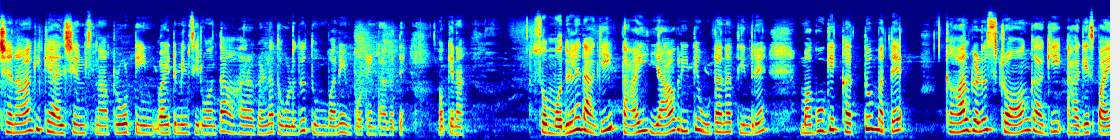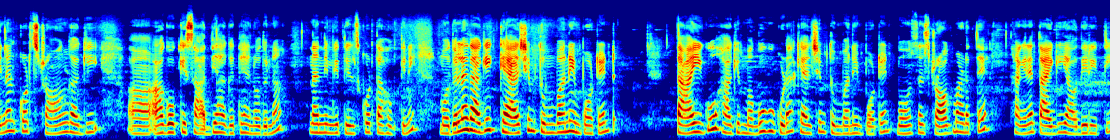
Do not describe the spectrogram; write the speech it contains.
ಚೆನ್ನಾಗಿ ಕ್ಯಾಲ್ಸಿಯಮ್ಸ್ನ ಪ್ರೋಟೀನ್, ವೈಟಮಿನ್ಸ್ ಇರುವಂಥ ಆಹಾರಗಳನ್ನ ತೊಗೊಳ್ಳೋದು ತುಂಬಾ ಇಂಪಾರ್ಟೆಂಟ್ ಆಗುತ್ತೆ. ಓಕೆನಾ? ಸೊ, ಮೊದಲನೇದಾಗಿ ತಾಯಿ ಯಾವ ರೀತಿ ಊಟನ ತಿಂದರೆ ಮಗುಗೆ ಕತ್ತು ಮತ್ತು ಕಾಲುಗಳು ಸ್ಟ್ರಾಂಗ್ ಆಗಿ, ಹಾಗೆ ಸ್ಪೈನಲ್ ಕಾರ್ಡ್ ಸ್ಟ್ರಾಂಗ್ ಆಗಿ ಆಗೋಕ್ಕೆ ಸಾಧ್ಯ ಆಗುತ್ತೆ ಅನ್ನೋದನ್ನು ನಾನು ನಿಮಗೆ ತಿಳಿಸ್ಕೊಡ್ತಾ ಹೋಗ್ತೀನಿ. ಮೊದಲನೇದಾಗಿ ಕ್ಯಾಲ್ಶಿಯಮ್ ತುಂಬಾ ಇಂಪಾರ್ಟೆಂಟ್. ತಾಯಿಗೂ ಹಾಗೆ ಮಗುಗೂ ಕೂಡ ಕ್ಯಾಲ್ಸಿಯಂ ತುಂಬಾ ಇಂಪಾರ್ಟೆಂಟ್. ಬೋನ್ಸ್ನ ಸ್ಟ್ರಾಂಗ್ ಮಾಡುತ್ತೆ. ಹಾಗೆಯೇ ತಾಯಿಗೆ ಯಾವುದೇ ರೀತಿ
